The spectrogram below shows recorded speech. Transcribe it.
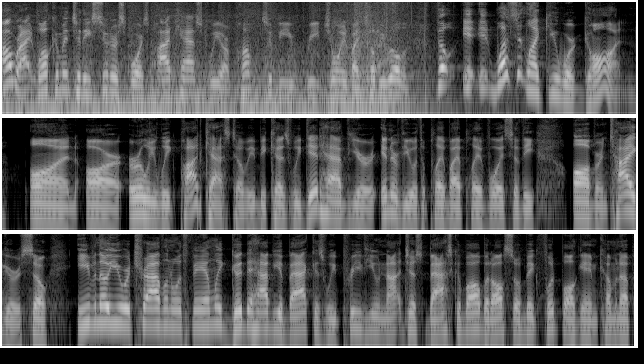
All right, welcome into the Sooner Sports Podcast. We are pumped to be rejoined by Toby Rowland. Though it, it wasn't like you were gone on our early week podcast, Toby, because we did have your interview with the play by play voice of the Auburn Tigers. So even though you were traveling with family, good to have you back as we preview not just basketball, but also a big football game coming up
